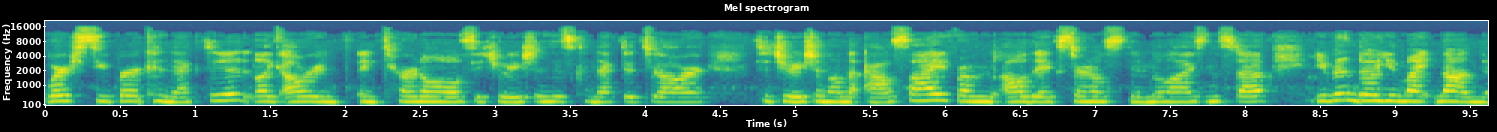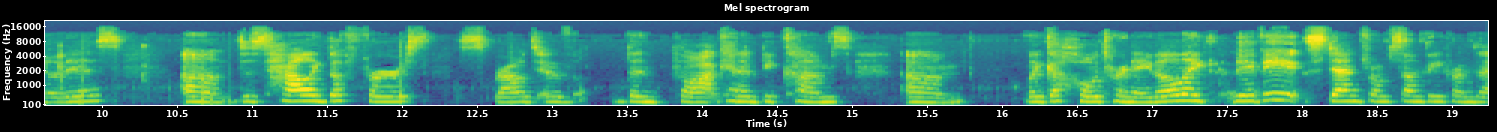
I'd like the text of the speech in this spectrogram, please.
we're super connected. Like our in- internal situations is connected to our situation on the outside from all the external stimuli and stuff. Even though you might not notice, um, just how like the first sprout of the thought kind of becomes um, like a whole tornado. Like maybe it from something from the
